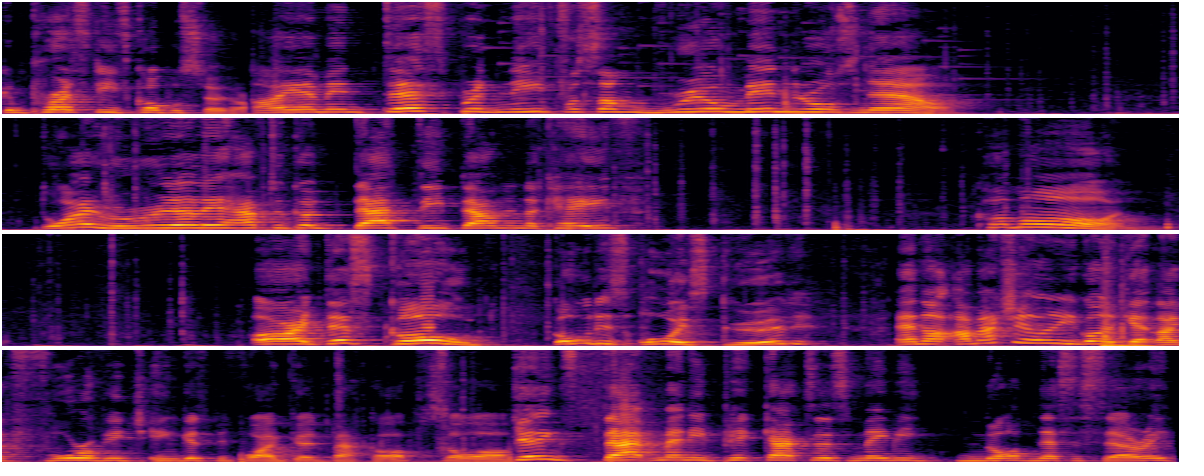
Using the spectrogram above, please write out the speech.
compress these cobblestone. I am in desperate need for some real minerals now. Do I really have to go that deep down in the cave? Come on. Alright, this gold. Gold is always good. And uh, I'm actually only going to get like four of each ingots before I get back up. So uh, getting that many pickaxes maybe not necessary.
